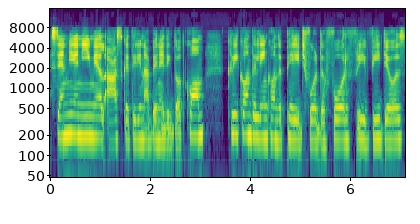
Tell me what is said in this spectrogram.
send me an email ask at irinabenedict.com click on the link on the page for the four free videos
